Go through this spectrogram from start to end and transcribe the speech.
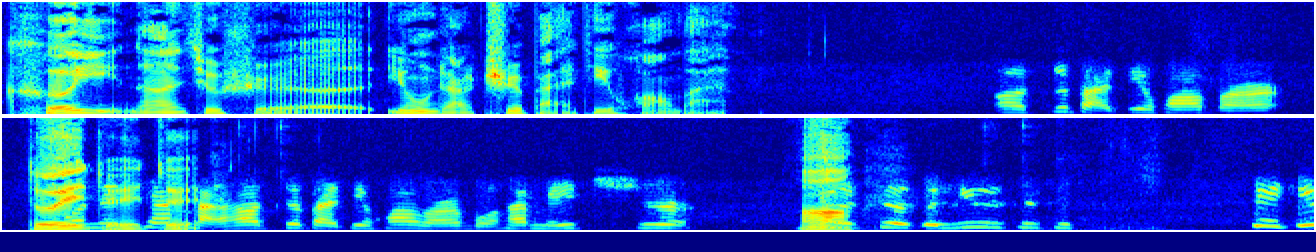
可以呢，就是用点知柏地黄丸。啊，知柏地黄丸。对对对。买上知柏地黄丸，我还没吃。啊。这个因为这是最近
